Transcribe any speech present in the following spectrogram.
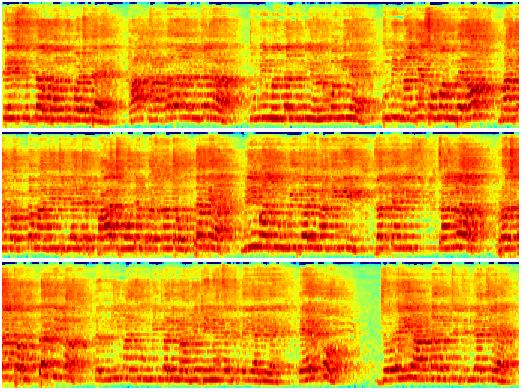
ते सुद्धा बंद पडत आहे. हा खासदाराला विचारा तुम्ही म्हणता तुम्ही अनुभवी आहे. तुम्ही माझ्यासमोर उभे राहून माझे फक्त माझे जिल्ह्याचे पाच मोठे प्रश्नाचं उत्तर द्या. मी माझी उमेदवारी मागे घेईन जर त्यांनी चांगलं प्रश्नाचं उत्तर दिलं तर मी माझी उमेदवारी मागे घेण्यासाठी तयारी आहे. एअरपोर्ट जेवढेही आमदारांचे जिल्ह्याचे आहे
